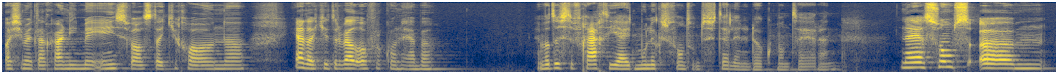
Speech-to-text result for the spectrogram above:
als je met elkaar niet mee eens was, dat je gewoon ja, dat je het er wel over kon hebben. En wat is de vraag die jij het moeilijkst vond om te stellen in de documentaire? Nou ja, soms um,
